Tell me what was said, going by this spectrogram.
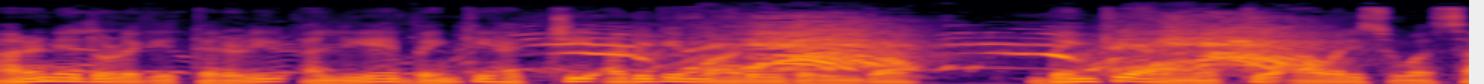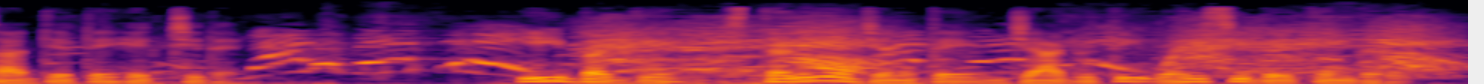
ಅರಣ್ಯದೊಳಗೆ ತೆರಳಿ ಅಲ್ಲಿಯೇ ಬೆಂಕಿ ಹಚ್ಚಿ ಅಡುಗೆ ಮಾಡುವುದರಿಂದ ಬೆಂಕಿ ಅರಣ್ಯಕ್ಕೆ ಆವರಿಸುವ ಸಾಧ್ಯತೆ ಹೆಚ್ಚಿದೆ. ಈ ಬಗ್ಗೆ ಸ್ಥಳೀಯ ಜನತೆ ಜಾಗೃತಿ ವಹಿಸಬೇಕೆಂದರು.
